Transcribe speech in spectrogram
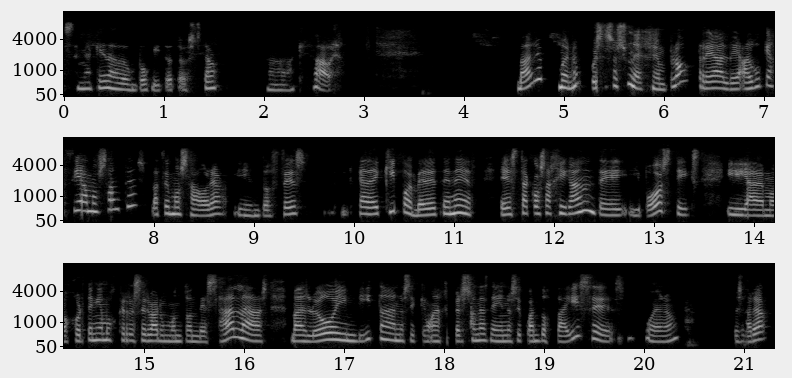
Se me ha quedado un poquito tostado. Ahora. ¿Vale? Bueno, pues eso es un ejemplo real de algo que hacíamos antes, lo hacemos ahora. Y entonces cada equipo, en vez de tener esta cosa gigante y post-its, y a lo mejor teníamos que reservar un montón de salas, más luego invita a no sé qué personas de no sé cuántos países. Bueno, pues ahora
